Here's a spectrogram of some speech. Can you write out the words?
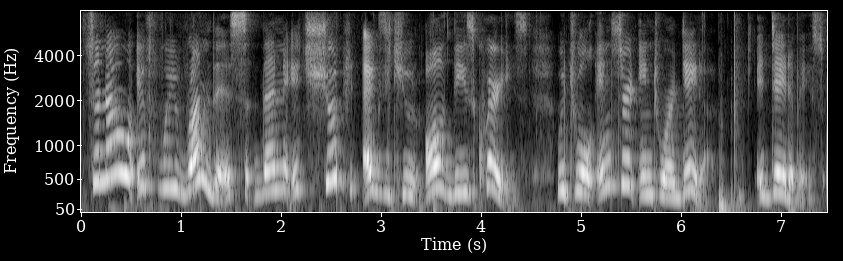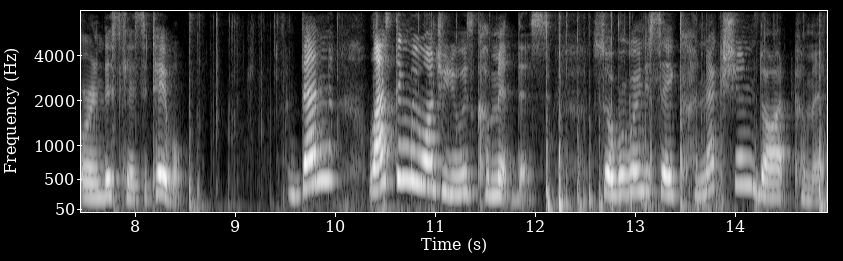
So now if we run this, then it should execute all of these queries, which will insert into our data, a database, or in this case, a table. Then, last thing we want to do is commit this. So we're going to say connection.commit,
